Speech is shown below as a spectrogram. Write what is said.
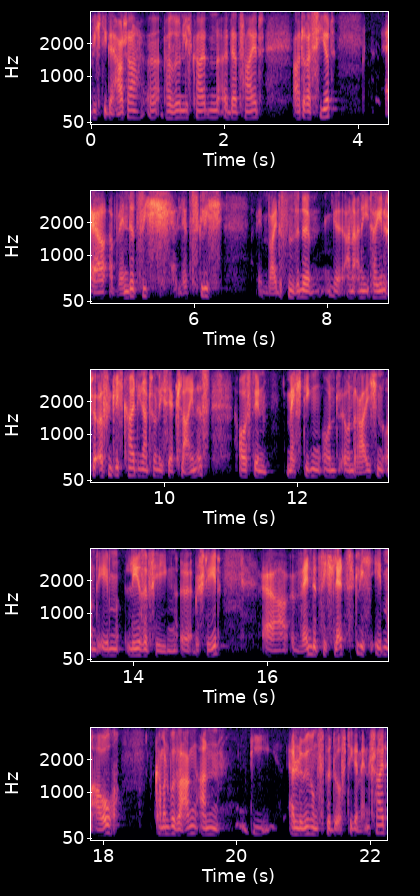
wichtige Herrscherpersönlichkeiten äh, der Zeit adressiert. Er wendet sich letztlich im weitesten Sinne äh, an eine italienische Öffentlichkeit, die natürlich sehr klein ist, aus den Mächtigen und, und Reichen und eben Lesefähigen äh, besteht. Er wendet sich letztlich eben auch, kann man wohl sagen, an die erlösungsbedürftige Menschheit.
